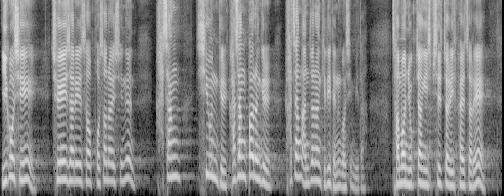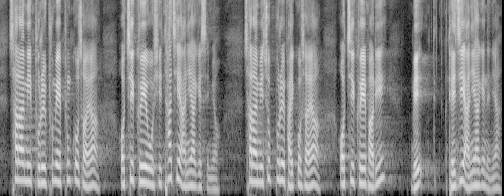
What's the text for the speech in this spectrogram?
이것이 죄의 자리에서 벗어날 수 있는 가장 쉬운 길, 가장 빠른 길, 가장 안전한 길이 되는 것입니다. 잠언 6장 27절 28절에 사람이 불을 품에 품고서야 어찌 그의 옷이 타지 아니하겠으며 사람이 숯불을 밟고서야 어찌 그의 발이 되지 아니하겠느냐.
